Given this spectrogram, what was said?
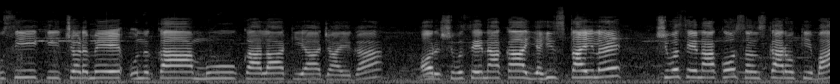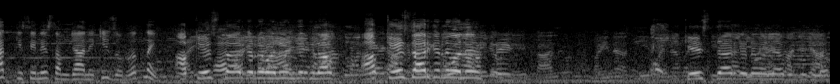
उसी कीचड़ में उनका मुँह काला किया जाएगा और शिवसेना का यही स्टाइल है शिवसेना को संस्कारों की बात किसी ने समझाने की जरूरत नहीं। आप केस दायर करने वाले उनके खिलाफ? आप केस दायर करने वाले केस दायर करने वाले आप उनके खिलाफ?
